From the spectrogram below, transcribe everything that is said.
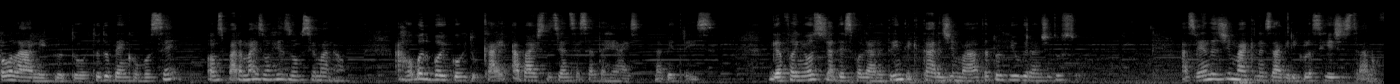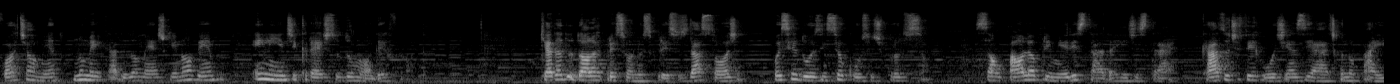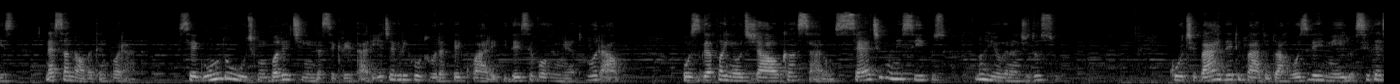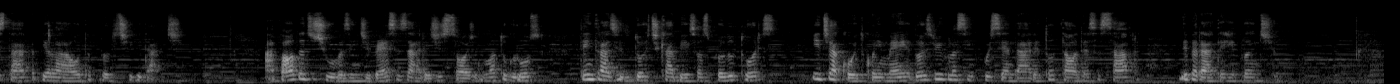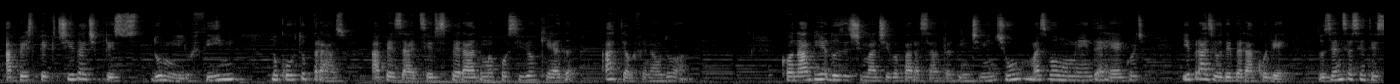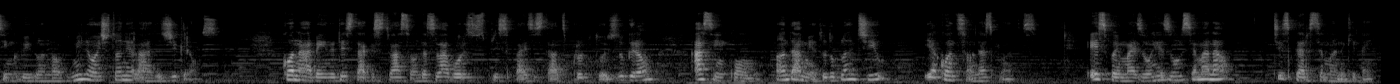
Olá, amigo produtor, tudo bem com você? Vamos para mais um resumo semanal. Arroba do boi gordo cai abaixo de 260 reais na B3. Gafanhotos já desfolharam 30 hectares de mata do Rio Grande do Sul. As vendas de máquinas agrícolas registraram forte aumento no mercado doméstico em novembro, em linha de crédito do Modern Frota. Queda do dólar pressiona os preços da soja, pois reduzem seu custo de produção. São Paulo é o primeiro estado a registrar caso de ferrugem asiática no país nessa nova temporada. Segundo o último boletim da Secretaria de Agricultura, Pecuária e Desenvolvimento Rural, os gafanhotos já alcançaram sete municípios no Rio Grande do Sul. Cultivar derivado do arroz vermelho se destaca pela alta produtividade. A falta de chuvas em diversas áreas de soja no Mato Grosso tem trazido dor de cabeça aos produtores e, de acordo com a IMEA, 2,5% da área total dessa safra deverá ter replantio. A perspectiva é de preços do milho firme no curto prazo, apesar de ser esperada uma possível queda até o final do ano. Conab reduz a estimativa para a safra 2021, mas volume ainda é recorde e Brasil deverá colher 265,9 milhões de toneladas de grãos. Conab ainda destaca a situação das lavouras dos principais estados produtores do grão, assim como andamento do plantio e a condição das plantas. Esse foi mais um resumo semanal. Te espero semana que vem.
